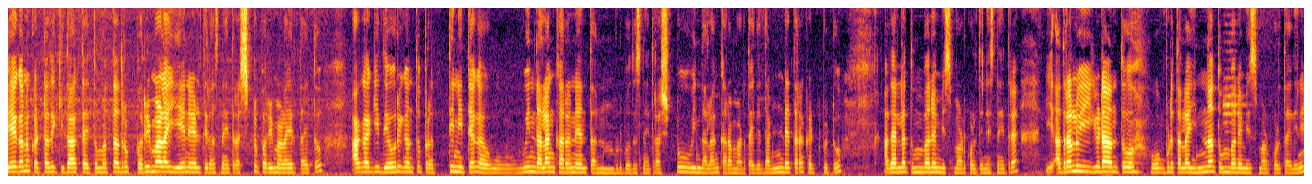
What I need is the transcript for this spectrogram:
ಬೇಗನೂ ಕಟ್ಟೋದಕ್ಕೆ ಇದಾಗ್ತಾಯಿತ್ತು ಮತ್ತು ಅದ್ರ ಪರಿಮಳ ಏನು ಹೇಳ್ತೀರಾ ಸ್ನೇಹಿತರೆ, ಅಷ್ಟು ಪರಿಮಳ ಇರ್ತಾಯಿತ್ತು ಹಾಗಾಗಿ ದೇವರಿಗಂತೂ ಪ್ರತಿನಿತ್ಯ ಹೂವಿಂದ ಅಲಂಕಾರನೇ ಅಂತ ಅಂದ್ಬಿಡ್ಬೋದು ಸ್ನೇಹಿತರೆ. ಅಷ್ಟು ಹೂವಿಂದ ಅಲಂಕಾರ ಮಾಡ್ತಾಯಿದ್ದೆ ದಂಡೆ ಥರ ಕಟ್ಬಿಟ್ಟು ಅದೆಲ್ಲ ತುಂಬಾ ಮಿಸ್ ಮಾಡ್ಕೊಳ್ತೀನಿ ಸ್ನೇಹಿತರೆ. ಅದರಲ್ಲೂ ಈ ಗಿಡ ಅಂತೂ ಹೋಗ್ಬಿಡ್ತಲ್ಲ ಇನ್ನೂ ತುಂಬಾ ಮಿಸ್ ಮಾಡ್ಕೊಳ್ತಾ ಇದ್ದೀನಿ.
